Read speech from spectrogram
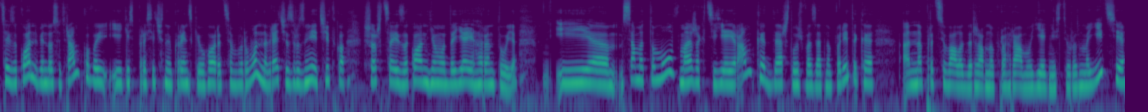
цей закон він досить рамковий, і якийсь пересічний український угорець або румун навряд чи зрозуміє чітко, що ж цей закон йому дає і гарантує. І е, саме тому в межах цієї рамки Держслужба з етнополітики е, напрацювала державну програму Єдність у розмаїтті.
